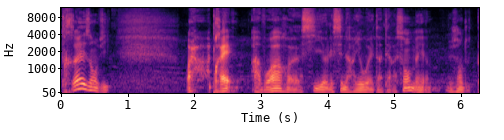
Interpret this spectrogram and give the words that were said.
très envie. Voilà, après, à voir euh, si euh, le scénario est intéressant, mais euh, j'en doute pas.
